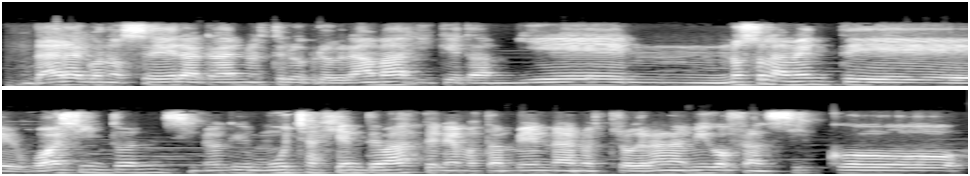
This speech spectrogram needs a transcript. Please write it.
dar a conocer acá en nuestro programa y que también no solamente Washington, sino que mucha gente más. Tenemos también a nuestro gran amigo Francisco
